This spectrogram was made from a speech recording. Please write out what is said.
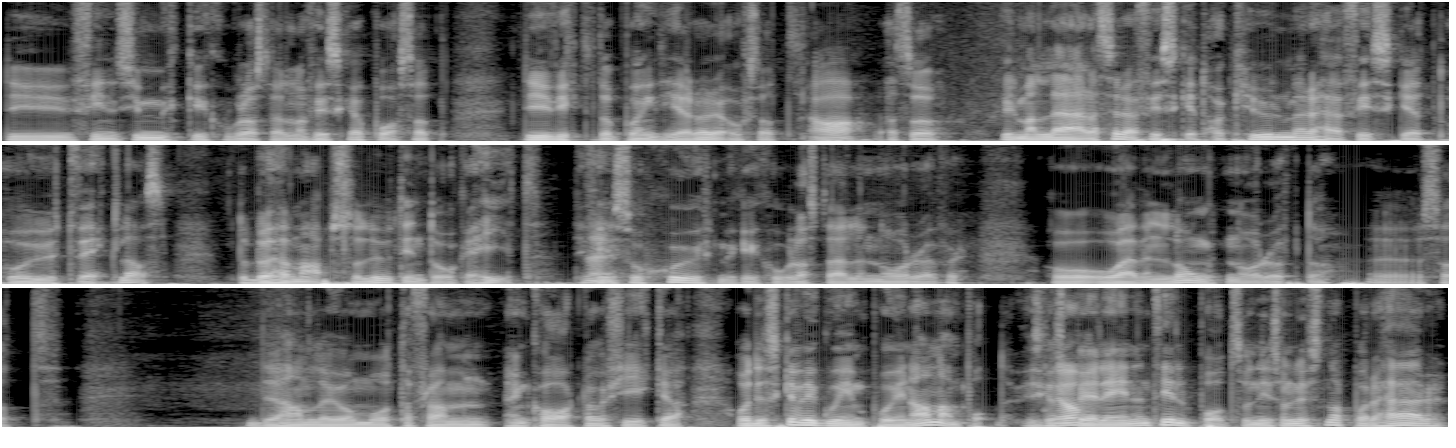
Det ju, finns ju mycket coola ställen att fiska på. Så att det är ju viktigt att poängtera det också. Att, Ja, alltså, vill man lära sig det här fisket, ha kul med det här fisket och utvecklas. Då behöver man absolut inte åka hit. Det Nej. finns så sjukt mycket coola ställen norröver. Och, och även långt norrut då. Eh, Så att det handlar ju om att ta fram en, karta och kika. Och det ska vi gå in på i en annan podd. Vi ska Ja. spela in en till podd. Så ni som lyssnar på det här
